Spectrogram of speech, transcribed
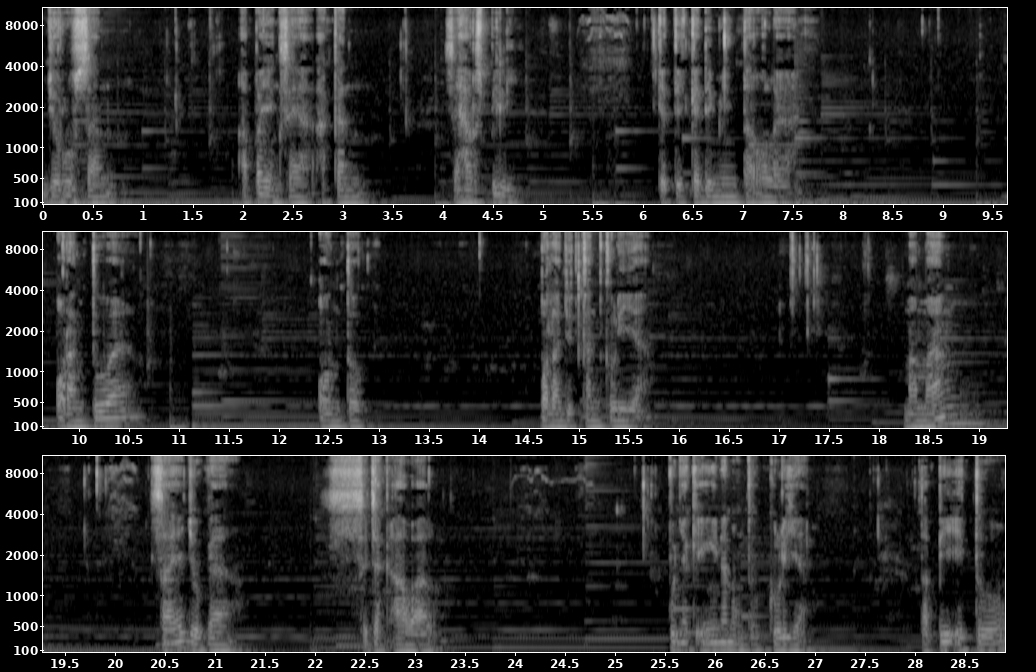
jurusan apa yang saya akan saya harus pilih ketika diminta oleh orang tua untuk melanjutkan kuliah. Memang saya juga sejak awal punya keinginan untuk kuliah. Tapi itu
